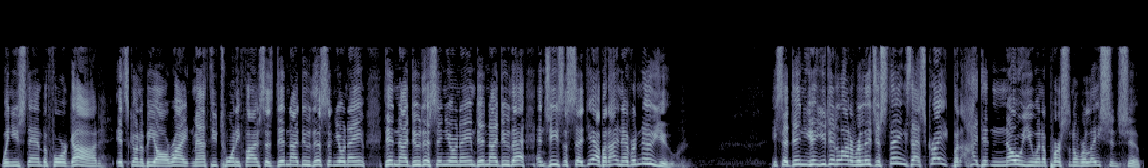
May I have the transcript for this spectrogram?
when you stand before God, it's going to be all right. Matthew 25 says, Didn't I do this in your name? Didn't I do this in your name? Didn't I do that? And Jesus said, Yeah, but I never knew you. He said, Didn't you? You did a lot of religious things. That's great, but I didn't know you in a personal relationship.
